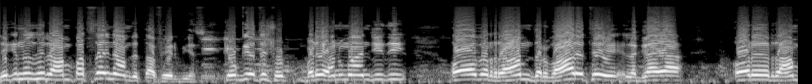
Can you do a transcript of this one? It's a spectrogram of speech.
ਲੇਕਿਨ ਉਸੇ ਰਾਮ ਦਾ ਹੀ ਨਾਮ ਦਿੱਤਾ ਫੇਰ ਵੀ ਅਸੀਂ। ਕਿਉਂਕਿ ਇੱਥੇ ਛੋਟ- ਬੜੇ ਹਨੂਮਾਨ ਜੀ ਦੀ ਔਰ ਰਾਮ ਦਰਬਾਰ ਇੱਥੇ ਲੱਗਾ ਆ ਔਰ ਰਾਮ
